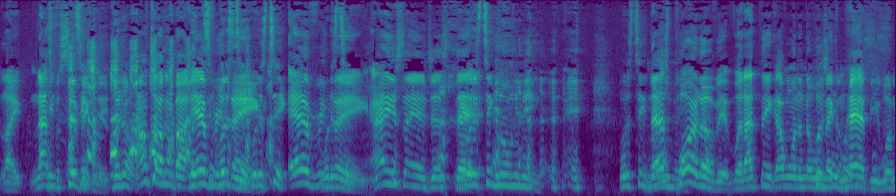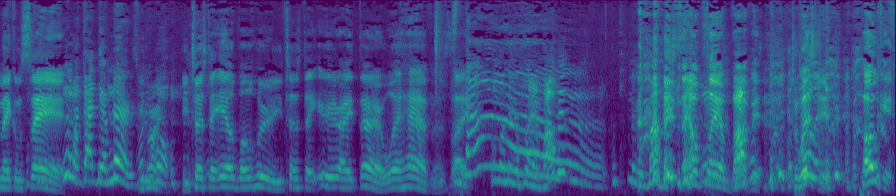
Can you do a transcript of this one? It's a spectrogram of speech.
Like not specifically. But no. I'm talking about But what is tick? everything. What is tick? Everything. I ain't saying just that. What does tick normally mean? What does tick That's part of it, but I think I want to know what make them buttons. happy, what make them sad. Oh my goddamn nerves. What do you Right. want? You touch the elbow here, you touch the ear right there. What happens? Like What my nigga playing Bobby? Nigga Bobby. he said, I'm playing bop it, twist it, poke it,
